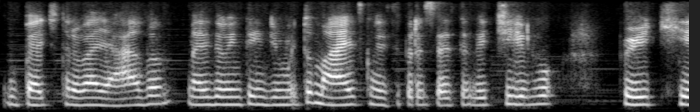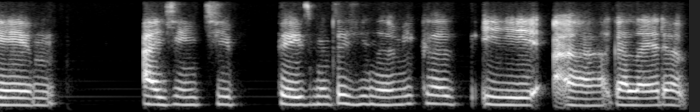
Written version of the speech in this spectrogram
o PET trabalhava, mas eu entendi muito mais com esse processo seletivo, porque a gente fez muitas dinâmicas e a galera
